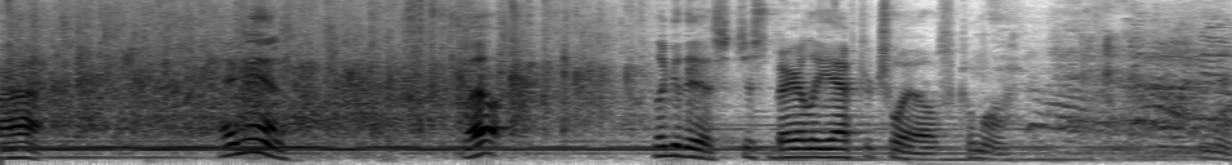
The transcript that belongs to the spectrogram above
right. Amen. Well, look at this. Just barely after 12. Come on. Come on.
